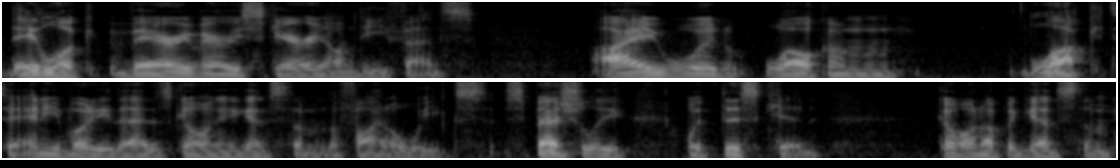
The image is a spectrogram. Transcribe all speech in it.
They look very, very scary on defense. I would welcome luck to anybody that is going against them in the final weeks, especially with this kid going up against them.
